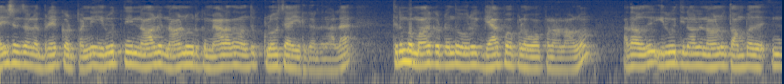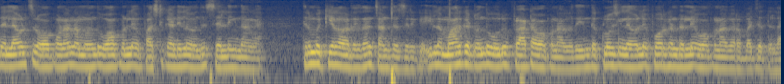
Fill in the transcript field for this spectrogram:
ரெசிஸ்டன்ஸ் லெவலில் பிரேக் அவுட் பண்ணி இருபத்தி நாலு நானூறுக்கு மேலே தான் வந்து க்ளோஸ் ஆகியிருக்கிறதுனால திரும்ப மார்க்கெட் வந்து ஒரு கேப் அப்பில் ஓப்பன் ஆனாலும் அதாவது இருபத்தி நாலு நானூற்றி ஐம்பது இந்த லெவல்ஸில் ஓப்பனாக நம்ம வந்து ஓப்பன்லேயே ஃபஸ்ட் கேண்டில் வந்து செல்லிங் தாங்க. திரும்ப கீழே வரதுக்கு தான் சான்சஸ் இருக்குது இல்லை மார்க்கெட் வந்து ஒரு ஃப்ளாட்டாக ஓப்பன் ஆகுது. இந்த க்ளோசிங் லெவல்லே ஃபோர் ஹண்ட்ரட்லேயே ஓப்பன் ஆகிற பட்சத்தில்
